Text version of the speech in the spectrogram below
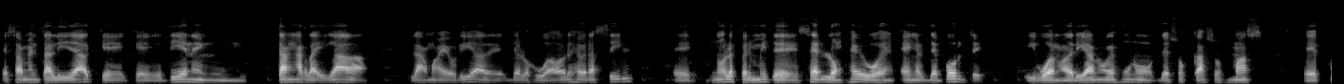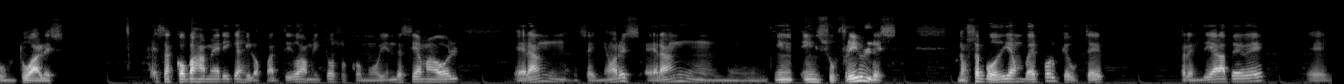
esa mentalidad que, tienen tan arraigada la mayoría de, los jugadores de Brasil, eh, no les permite ser longevos en, el deporte, y bueno, Adriano es uno de esos casos más eh, puntuales esas Copas Américas y los partidos amistosos, como bien decía Maol, eran, señores, eran insufribles. No se podían ver porque usted prendía la TV, eh,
